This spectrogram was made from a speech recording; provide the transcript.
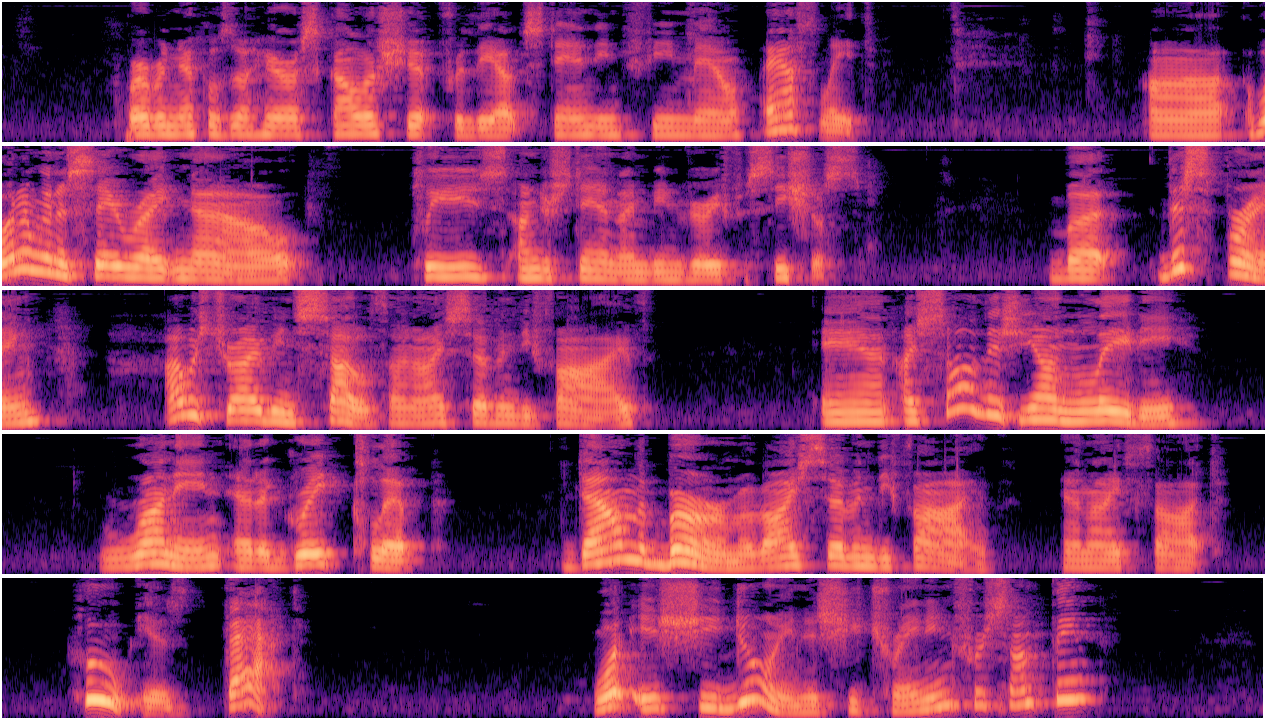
Barbara Nichols O'Hara Scholarship for the Outstanding Female Athlete. Uh, what I'm going to say right now, please understand I'm being very facetious. But this spring, I was driving south on I 75 and I saw this young lady running at a great clip down the berm of I 75. And I thought, who is that? What is she doing? Is she training for something?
